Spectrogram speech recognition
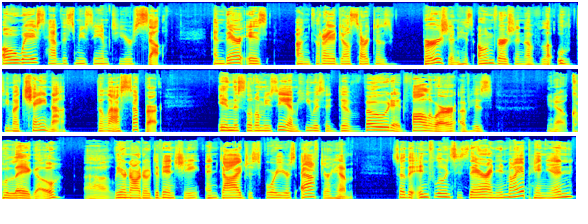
always have this museum to yourself. And there is Andrea del Sarto's version, his own version of La Ultima Cena, the Last Supper, in this little museum. He was a devoted follower of his, you know, collego, uh, Leonardo da Vinci, and died just four years after him. So the influence is there. And in my opinion,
